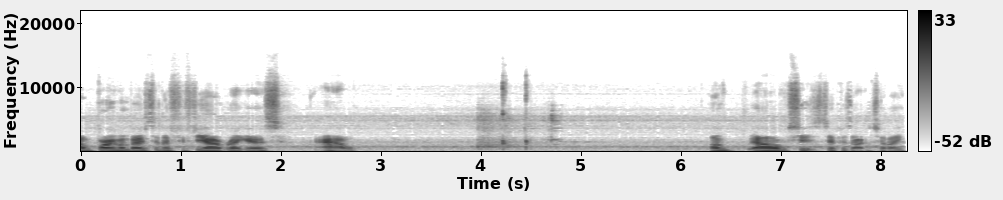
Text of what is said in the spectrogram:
I'll won't be able to the 50 outriggers out. I'll, I'll use tippers actually.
